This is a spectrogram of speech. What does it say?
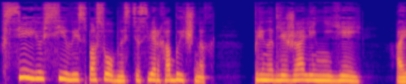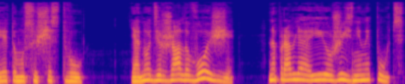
Все ее силы и способности сверхобычных принадлежали не ей, а этому существу, и оно держало вожжи, направляя ее жизненный путь,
